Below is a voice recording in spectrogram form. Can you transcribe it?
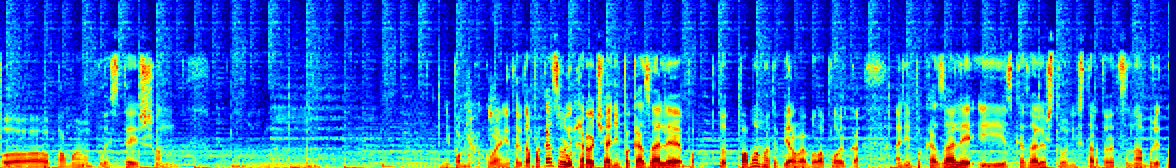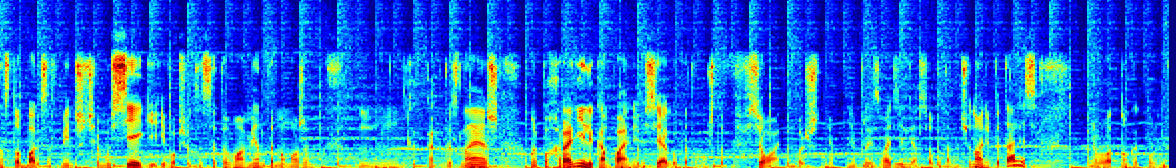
по-моему, PlayStation не помню, какую они тогда показывали. Короче, они показали, по-моему, это первая была плойка. Они показали и сказали, что у них стартовая цена будет на 100 баксов меньше, чем у Сеги. И, в общем-то, с этого момента мы можем, как, как ты знаешь, мы похоронили компанию Сегу, потому что все, они больше не, не производили особо там ничего. Ну, они пытались, вот, но как бы у них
